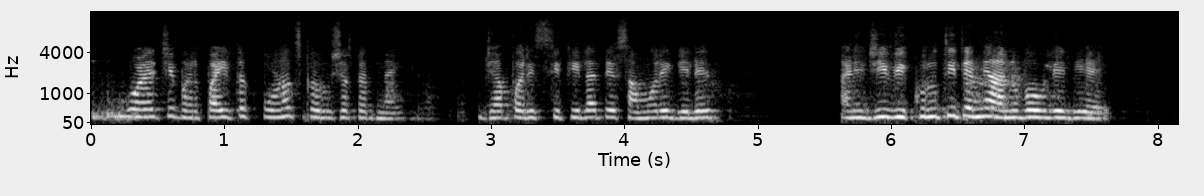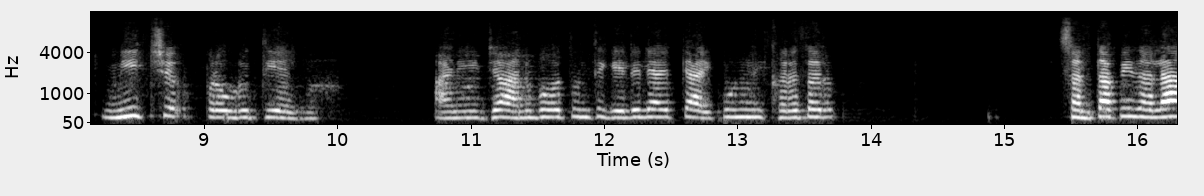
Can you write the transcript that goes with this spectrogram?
गोळ्याची भरपाई तर कोणच करू शकत नाही. ज्या परिस्थितीला ते सामोरे गेलेत आणि जी विकृती त्यांनी अनुभवलेली आहे नीच प्रवृत्ती आहे ही. आणि ज्या अनुभवातून ते गेलेले आहेत ते ऐकून खर तर संतापी झाला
